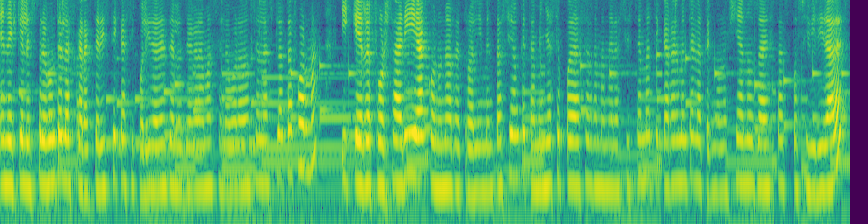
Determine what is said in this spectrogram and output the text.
en el que les pregunte las características y cualidades de los diagramas elaborados en las plataformas y que reforzaría con una retroalimentación que también ya se puede hacer de manera sistemática. Realmente la tecnología nos da estas posibilidades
